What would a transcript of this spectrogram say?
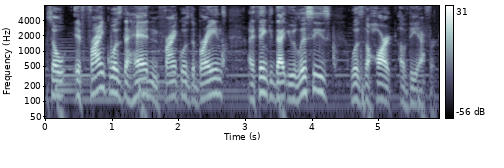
So if Frank was the head and Frank was the brains, I think that Ulysses was the heart of the effort.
